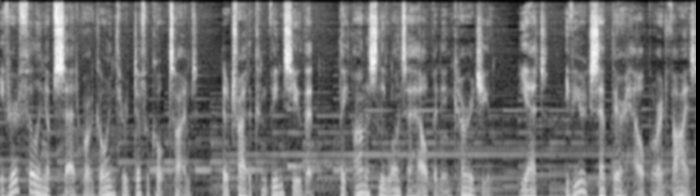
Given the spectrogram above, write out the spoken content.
if you're feeling upset or going through difficult times, they'll try to convince you that they honestly want to help and encourage you. Yet, if you accept their help or advice,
